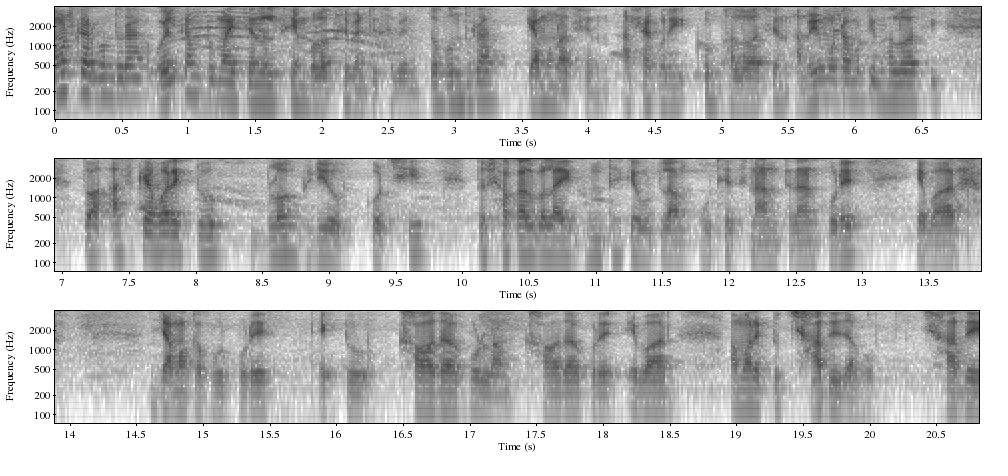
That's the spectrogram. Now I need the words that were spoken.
নমস্কার বন্ধুরা welcome to my channel CM block seventy seven তো বন্ধুরা, কেমন আছেন? আশা করি খুব ভালো আছেন, আমিও মোটামুটি ভালো আছি। তো আজকে আবার একটু ব্লগ ভিডিও করছি। তো সকালবেলায় ঘুম থেকে উঠলাম, উঠে স্নান টান করে এবার জামা কাপড় পরে একটু খাওয়া দাওয়া করলাম। খাওয়া দাওয়া করে এবার আমার একটু ছাদে যাব। ছাদে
